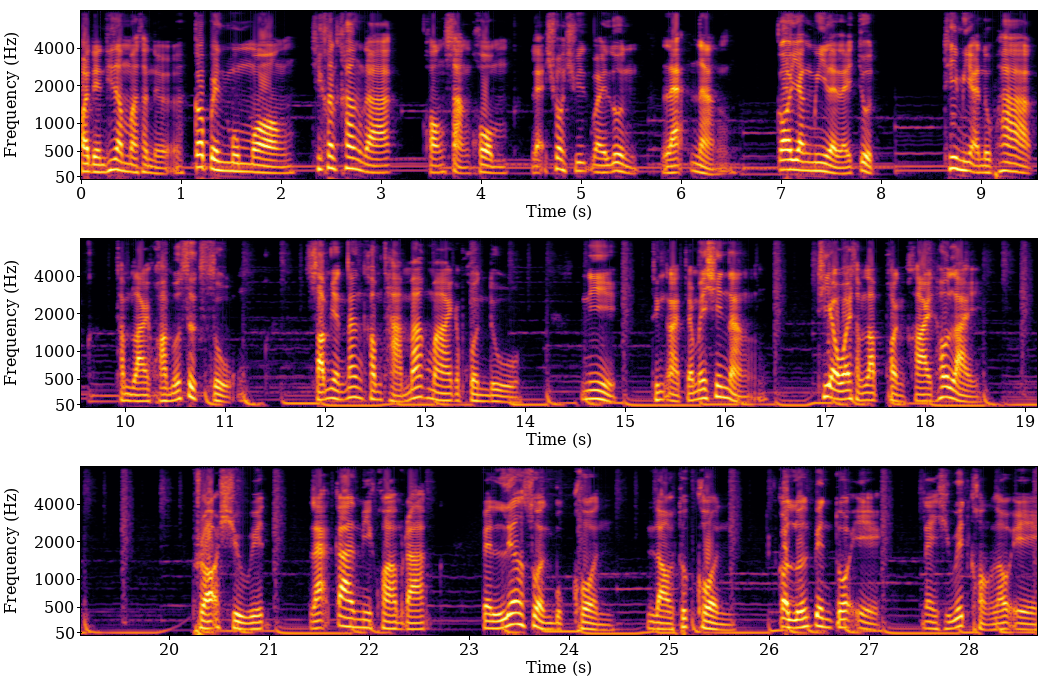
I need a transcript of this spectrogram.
ประเด็นที่นำมาเสนอ ก็เป็นมุมมองที่ค่อนข้างร์กของสังคม และช่วงชีวิตวัยรุ่น และหนัง ก็ยังมีหลาย ๆ จุด ที่มีอนุภาคทำลายความรู้สึกสูง ซ้ำยังตั้งคำถามมากมายกับคนดู นี่ถึงอาจจะไม่ใช่หนัง ที่เอาไว้สำหรับผ่อนคลายเท่าไหร่ เพราะชีวิตและการมีความรักเป็นเรื่องส่วนบุคคล เราทุกคนก็ล้วนเป็นตัวเอกในชีวิตของเราเอง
